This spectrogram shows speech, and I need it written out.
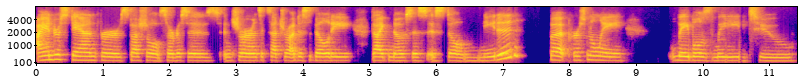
I understand for special services, insurance, etc., a disability diagnosis is still needed, but personally, labels lead to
